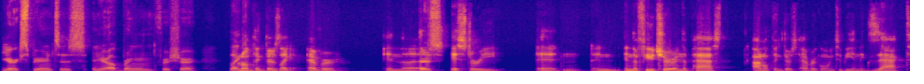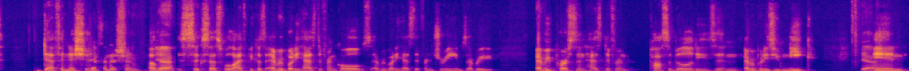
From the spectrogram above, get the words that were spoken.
your experiences and your upbringing for sure. Like I don't think there's like ever in the there's history in in in the future in the past. I don't think there's ever going to be an exact definition definition. of Yeah. a successful life because everybody has different goals. Everybody has different dreams. Every every person has different possibilities and everybody's unique. Yeah. And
